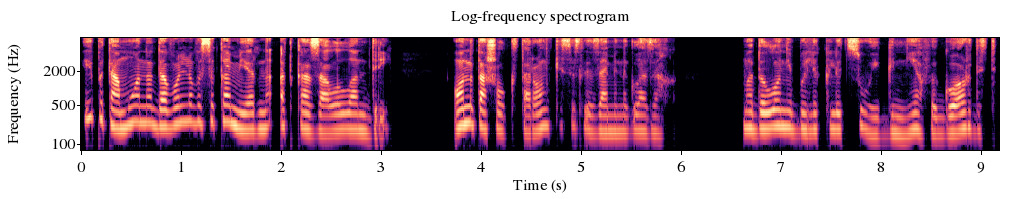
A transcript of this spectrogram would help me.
и потому она довольно высокомерно отказала Ландри. Он отошел к сторонке со слезами на глазах. Маделоне были к лицу и гнев, и гордость,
